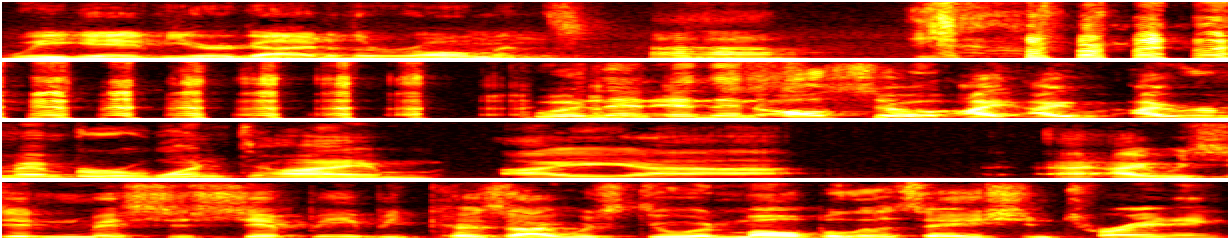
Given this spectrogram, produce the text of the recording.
we gave your guy to the Romans." Haha. well, and then and then also, I, I, I remember one time I uh, I was in Mississippi because I was doing mobilization training.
